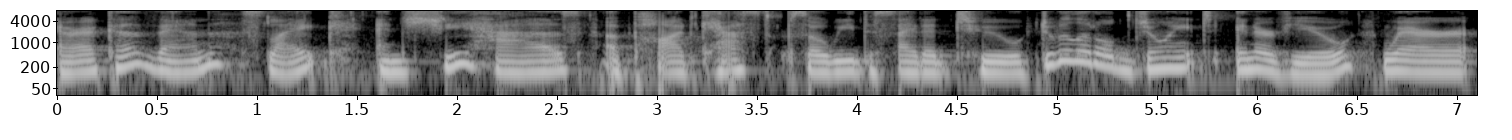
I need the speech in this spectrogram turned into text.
Erica Van Slyke, and she has a podcast. So we decided to do a little joint interview where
